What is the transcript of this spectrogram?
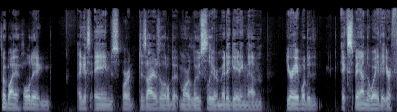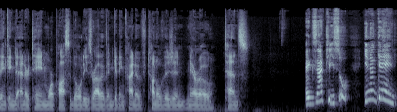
So by holding, I guess, aims or desires a little bit more loosely or mitigating them, you're able to expand the way that you're thinking to entertain more possibilities rather than getting kind of tunnel vision, narrow, tense. Exactly. So, in again,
